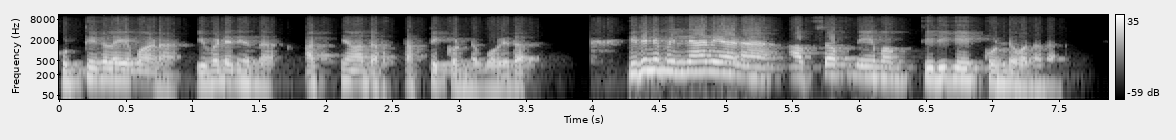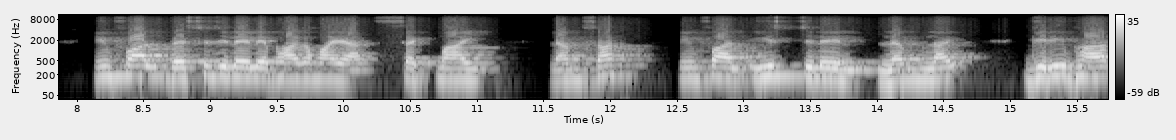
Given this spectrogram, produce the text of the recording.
കുട്ടികളെയുമാണ് ഇവിടെ നിന്ന് അജ്ഞാതർ തട്ടിക്കൊണ്ടുപോയത്. ഇതിന് പിന്നാലെയാണ് അബ്സഫ് നിയമം തിരികെ കൊണ്ടുവന്നത്. ഇംഫാൽ വെസ്റ്റ് ജില്ലയിലെ ഭാഗമായ സെക്മായി ലംസാക് ഇംഫാൽ ഈസ്റ്റ് ജില്ലയിൽ ലംലായ് ഗിരിഭാർ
